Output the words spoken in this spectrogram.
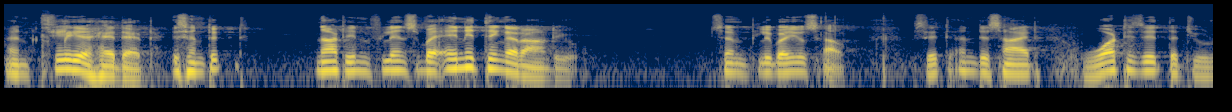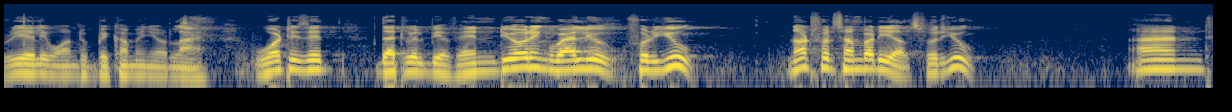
and clear-headed, isn't it? Not influenced by anything around you, simply by yourself. Sit and decide what is it that you really want to become in your life, what is it that will be of enduring value for you, not for somebody else, for you. And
